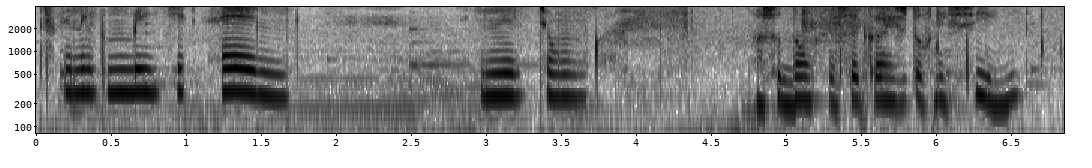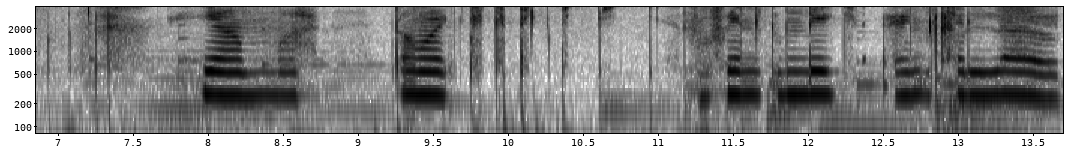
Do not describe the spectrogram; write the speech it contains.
vind ik een beetje eng. In het donker. Als het donker is, dan kan je ze toch niet zien? Ja, maar dan hoor dan vind ik een beetje eng geluid.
